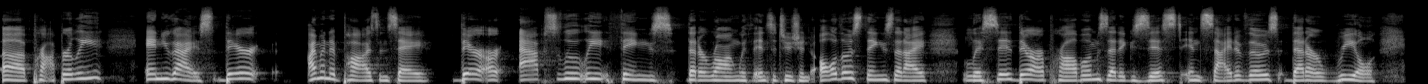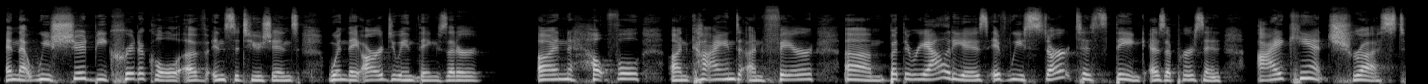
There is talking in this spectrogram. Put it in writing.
uh, properly. And you guys, there, I'm going to pause and say, there are absolutely things that are wrong with the institution. All those things that I listed, there are problems that exist inside of those that are real and that we should be critical of institutions when they are doing things that are unhelpful, unkind, unfair. Um, but the reality is, if we start to think as a person, I can't trust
